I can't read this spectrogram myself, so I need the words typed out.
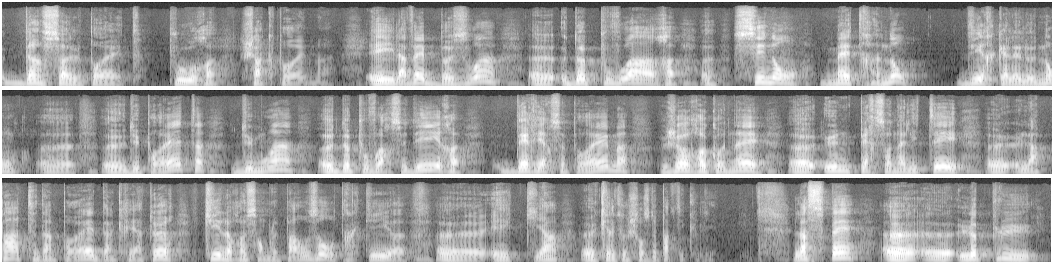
d'un seul poète pour chaque poème. Et il avait besoin euh, de pouvoir, euh, sinon mettre un nom, dire quel est le nom euh, du poète, du moins de pouvoir se dire, derrière ce poème, je reconnais une personnalité, la patte d'un poète, d'un créateur qui ne ressemble pas aux autres qui, et qui a quelque chose de particulier. L'aspect le plus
